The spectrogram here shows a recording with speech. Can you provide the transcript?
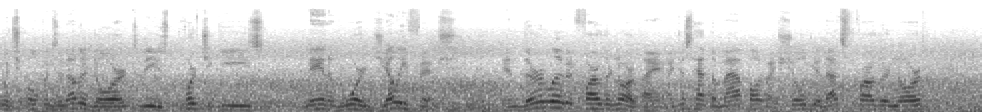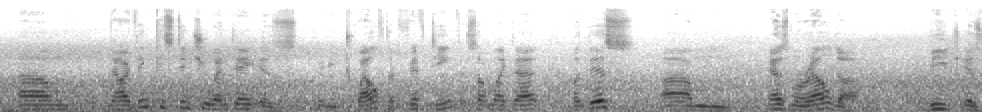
which opens another door to these Portuguese man of war jellyfish. And they're a little bit farther north. I, I just had the map out and I showed you that's farther north. Um, now I think Constituente is maybe 12th or 15th or something like that. But this um, Esmeralda beach is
